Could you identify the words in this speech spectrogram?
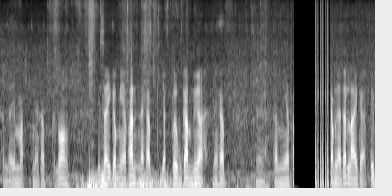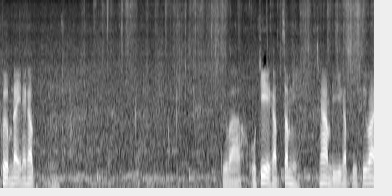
ท่านใดมักนะครับก็ลองไปใส่กับเมียพันธุ์นะครับ อยากเพิ่มกล้ามเนื้อนะครับ ทำเมียพันธุ์กล้ามเนื้อทัดลายกับไปเพิ่มได้นะครับถือว่าโอเคครับซ้ำนี่งามดีครับดูซิไว้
